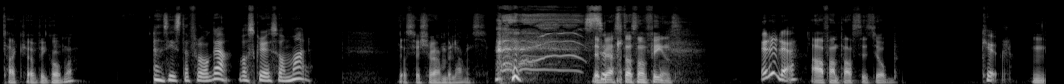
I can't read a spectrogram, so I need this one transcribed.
Tack för att jag fick komma. En sista fråga. Vad ska du göra i sommar? Jag ska köra ambulans. det Så- bästa som finns. Är det det? Ja, fantastiskt jobb. Kul. Mm.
